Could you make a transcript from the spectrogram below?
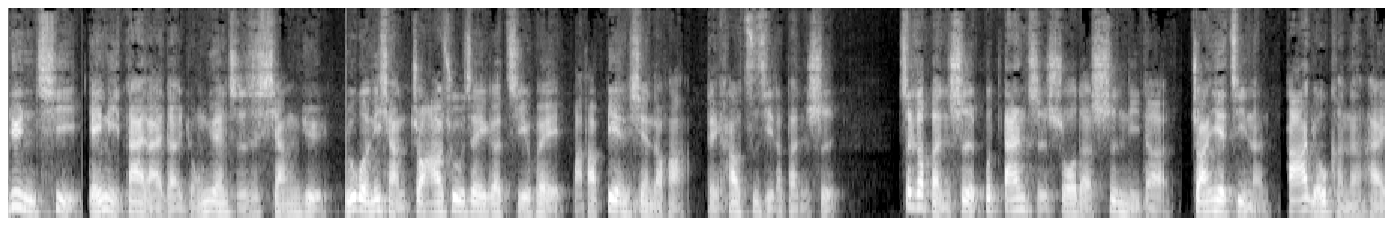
运气给你带来的永远只是相遇。如果你想抓住这个机会，把它变现的话，得靠自己的本事。这个本事不单只说的是你的专业技能，它有可能还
